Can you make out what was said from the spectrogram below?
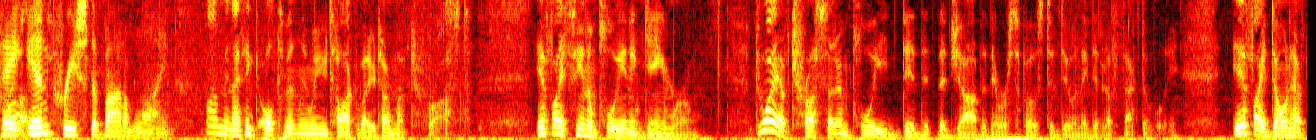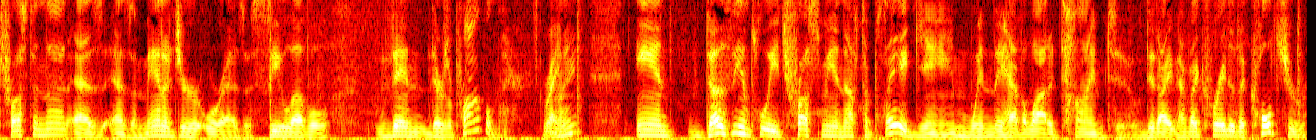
they increase the bottom line. Well, I mean, I think ultimately when you talk about it, you're talking about trust. If I see an employee in a game room do I have trust that an employee did the job that they were supposed to do and they did it effectively? If I don't have trust in that as as a manager or as a C level, then there's a problem there. Right. right. And does the employee trust me enough to play a game when they have a lot of time to? Did I have I created a culture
